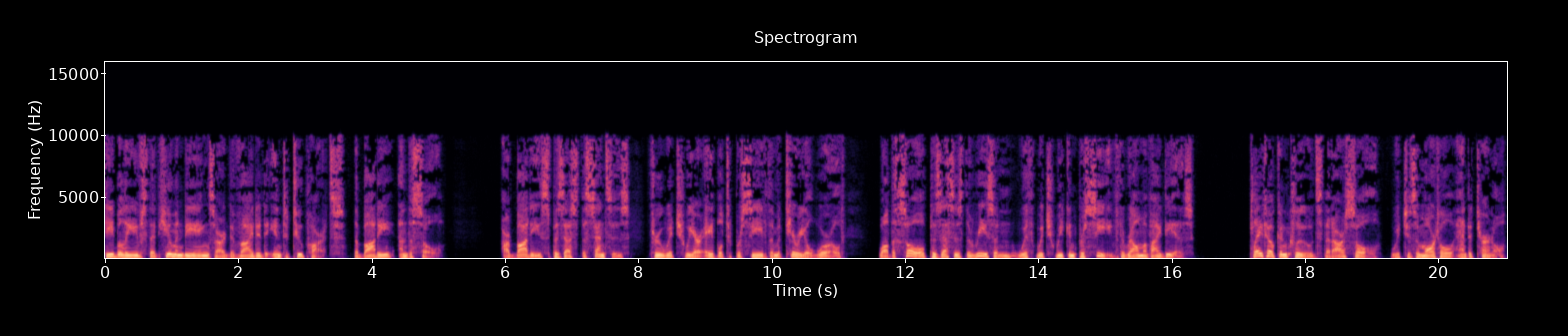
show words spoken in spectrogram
He believes that human beings are divided into two parts, the body and the soul. Our bodies possess the senses through which we are able to perceive the material world, while the soul possesses the reason with which we can perceive the realm of ideas. Plato concludes that our soul, which is immortal and eternal,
